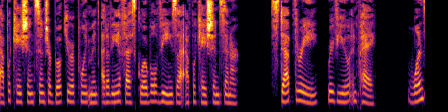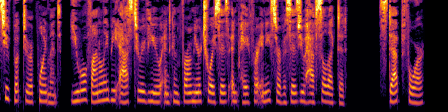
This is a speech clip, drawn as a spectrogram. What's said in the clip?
Application Center. Book your appointment at a VFS Global Visa Application Center. Step 3 Review and Pay. Once you've booked your appointment, you will finally be asked to review and confirm your choices and pay for any services you have selected. Step 4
